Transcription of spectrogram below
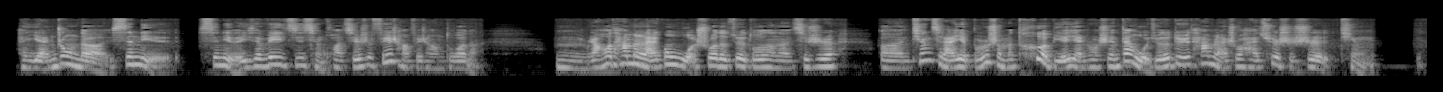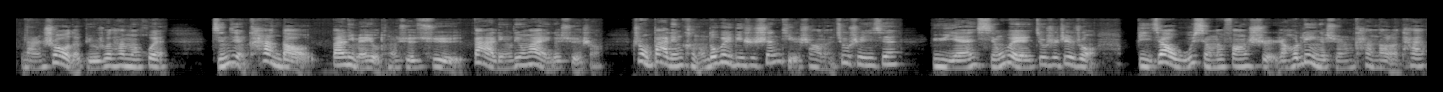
很严重的心理心理的一些危机情况，其实是非常非常多的。嗯，然后他们来跟我说的最多的呢，其实嗯听起来也不是什么特别严重的事情，但我觉得对于他们来说还确实是挺。难受的，比如说他们会仅仅看到班里面有同学去霸凌另外一个学生，这种霸凌可能都未必是身体上的，就是一些语言行为，就是这种比较无形的方式。然后另一个学生看到了，他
